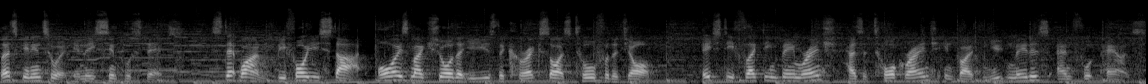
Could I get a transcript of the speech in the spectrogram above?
Let's get into it in these simple steps. Step one, before you start, always make sure that you use the correct size tool for the job. Each deflecting beam wrench has a torque range in both newton meters and foot pounds.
